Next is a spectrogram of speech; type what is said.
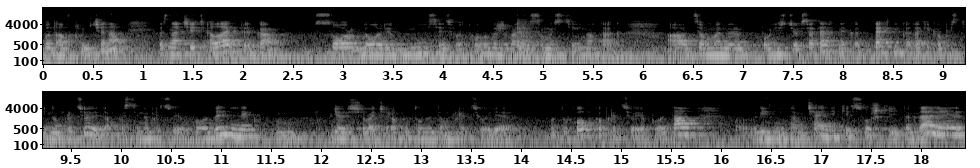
вода включена. Значить, електрика 40 доларів в місяць, от коли ви живете самостійно, так це в мене повністю вся техніка. Техніка, так яка постійно працює, там постійно працює холодильник. Я щовечора готую, там працює духовка, працює плита, різні там чайники, сушки і так далі.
